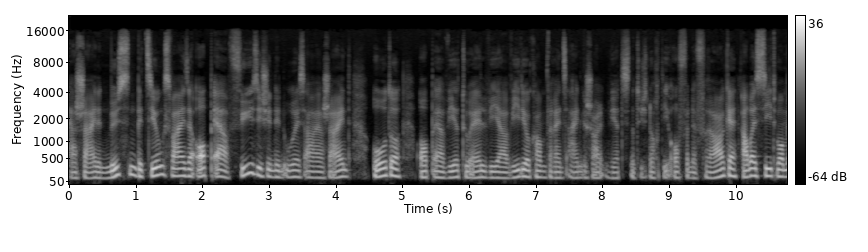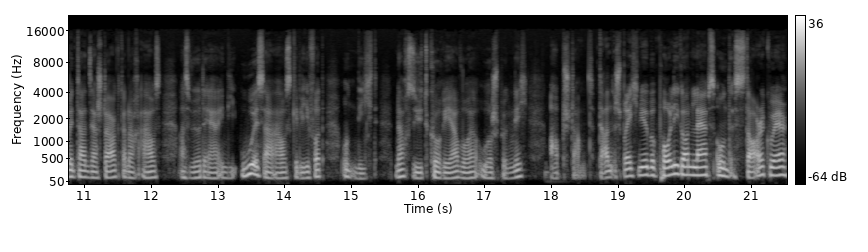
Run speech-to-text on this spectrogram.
erscheinen müssen, beziehungsweise ob er physisch in den USA erscheint oder ob er virtuell via Videokonferenz eingeschaltet wird, ist natürlich noch die offene Frage. Aber es sieht momentan sehr stark danach aus, als würde er in die USA ausgeliefert und nicht nach Südkorea, wo er ursprünglich abstammt. Dann sprechen wir über Polygon Labs und Starkware.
